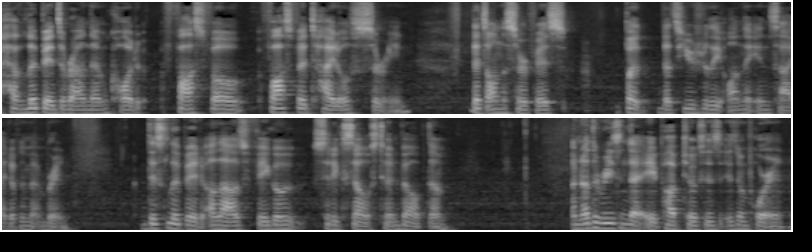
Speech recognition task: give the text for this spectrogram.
have lipids around them called phospho phosphatidylserine that's on the surface, but that's usually on the inside of the membrane. This lipid allows phagocytic cells to envelop them. Another reason that apoptosis is important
